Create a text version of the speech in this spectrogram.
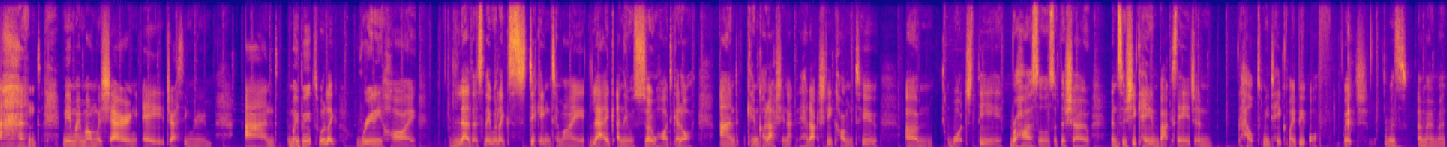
and me and my mum were sharing a dressing room and my boots were like really high leather so they were like sticking to my leg and they were so hard to get off and Kim Kardashian had actually come to um, watch the rehearsals of the show and so she came backstage and helped me take my boot off, which was a moment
